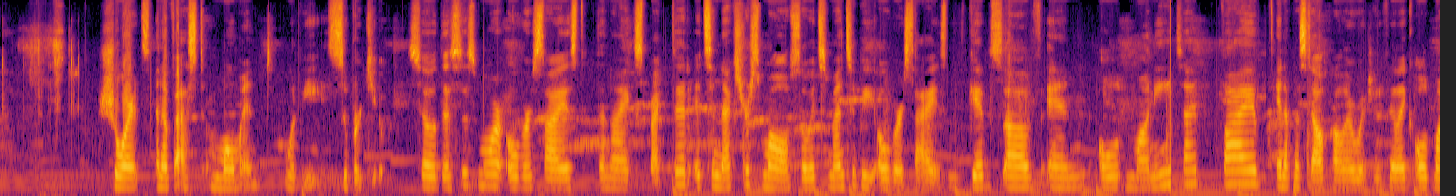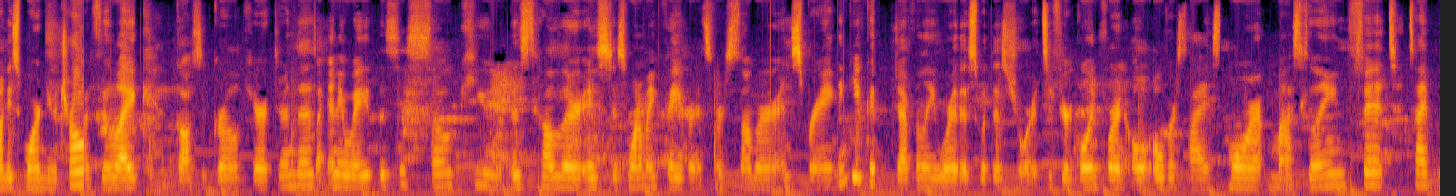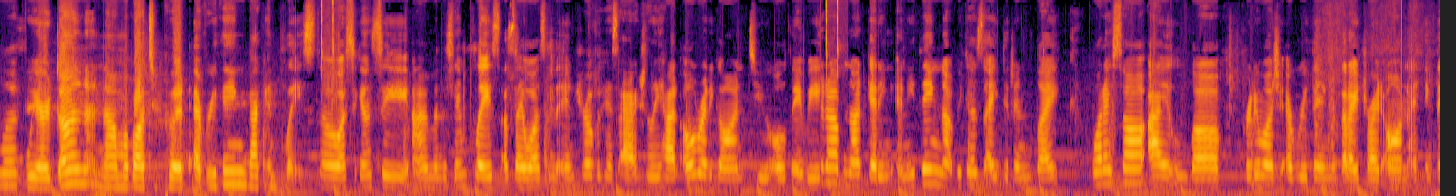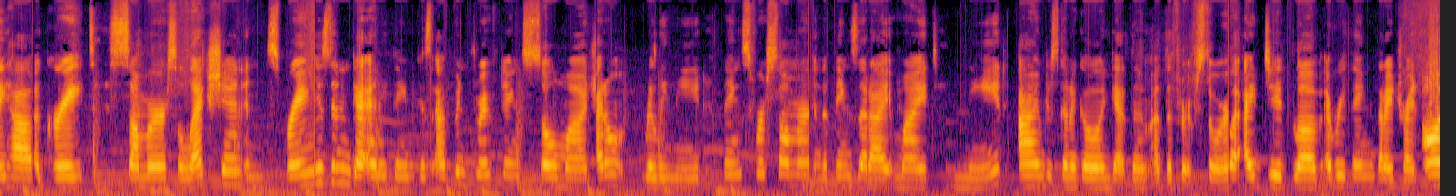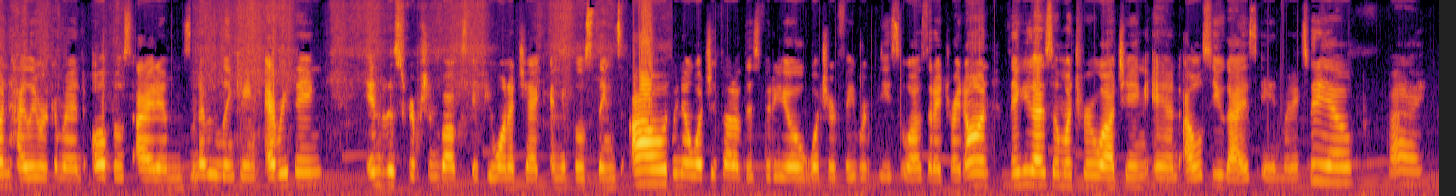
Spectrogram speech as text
shorts, and a vest moment would be super cute. So this is more oversized than I expected. It's an extra small, so it's meant to be oversized. It gives of an old money type vibe in a pastel color, which I feel like old money's more neutral. I feel like Gossip Girl character in this. But anyway, this is so cute. This color is just one of my favorites for summer and spring. I think you could definitely wear this with this shorts if you're going for an oversized, more masculine fit type look. We are done. Now I'm about to put everything back in place. So as you can see, I'm in the same place as I was in the intro because I actually had already gone to Old Navy. Ended up not getting anything, not because I didn't like what I saw. I loved pretty much everything that I tried on. I think they have a great summer selection and spring. I just didn't get anything because I've been thrifting so much. I don't really need things for summer and the things that I might need, I'm just gonna go and get them at the thrift store. But I did love everything that I tried on. Highly recommend all those items. I'm gonna be linking everything in the description box if you want to check any of those things out. Let me know what you thought of this video, what your favorite piece was that I tried on. Thank you guys so much for watching and I will see you guys in my next video. Bye!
